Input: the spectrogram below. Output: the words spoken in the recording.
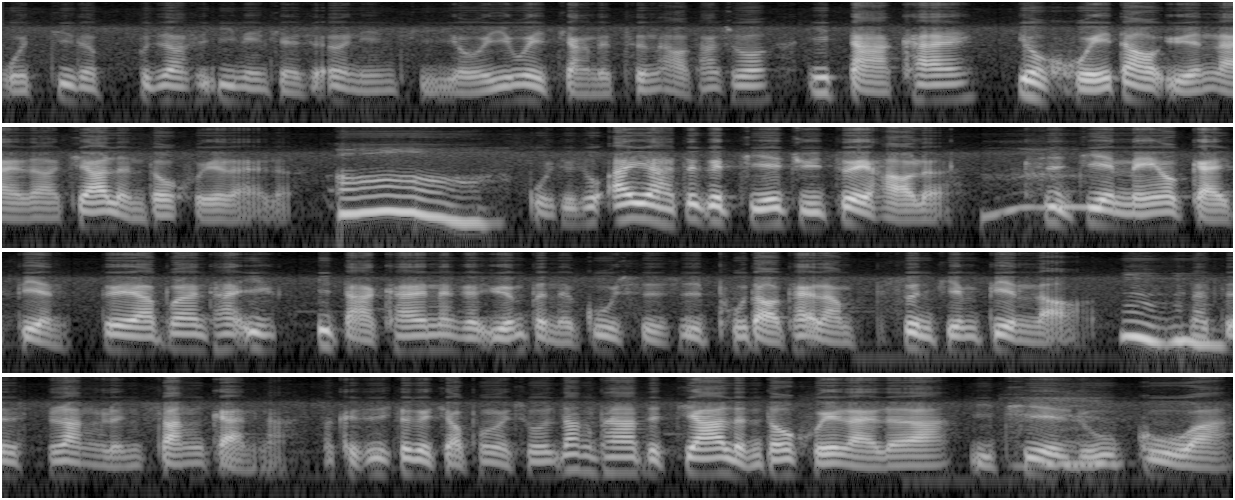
我记得不知道是一年级还是二年级，有一位讲的真好，他说一打开又回到原来了，家人都回来了。哦，我就说，哎呀，这个结局最好了，世界没有改变。对呀、啊，不然他一一打开那个原本的故事是浦岛太郎瞬间变老，嗯，嗯，那真是让人伤感呐、啊。可是这个小朋友说，让他的家人都回来了啊，一切如故啊。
